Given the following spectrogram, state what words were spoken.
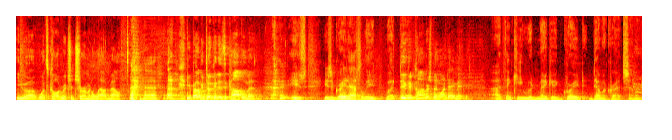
You uh, once called Richard Sherman a loudmouth. he probably took it as a compliment. He's, he's a great athlete, but Be a uh, good congressman one day, maybe. I think he would make a great Democrat senator.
